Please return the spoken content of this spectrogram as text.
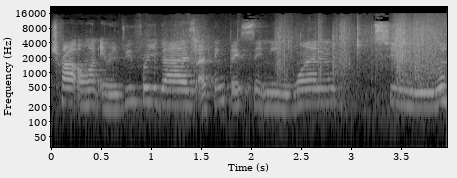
try on and review for you guys i think they sent me one two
